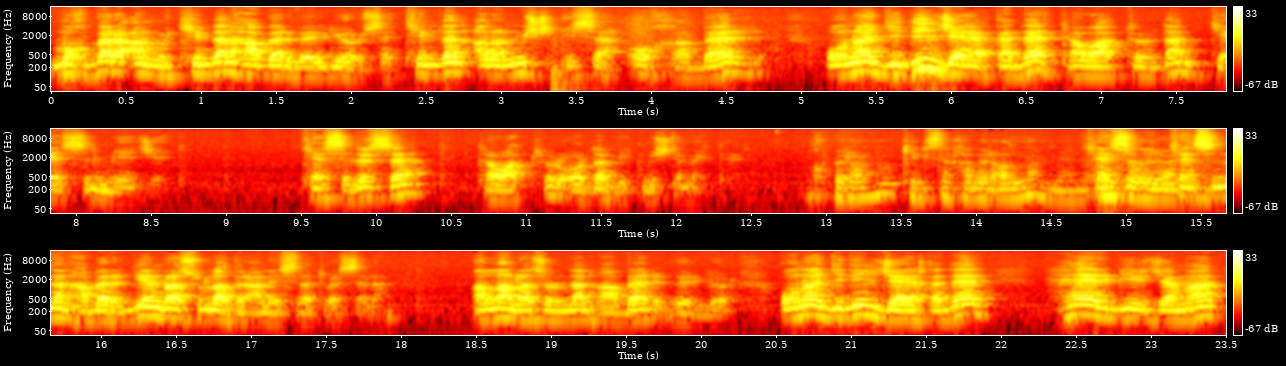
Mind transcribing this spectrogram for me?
Muhber anhu kimden haber veriliyorsa, kimden alınmış ise o haber ona gidinceye kadar tevatürden kesilmeyecek. Kesilirse tevatür orada bitmiş demektir. Muhber anhu kendisinden haber alınan mı yani? En son Kendisi, rivayet- kendisinden haber diyen Resulullah'dır aleyhissalatü vesselam. Allah'ın Resulünden haber veriliyor. Ona gidinceye kadar her bir cemaat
